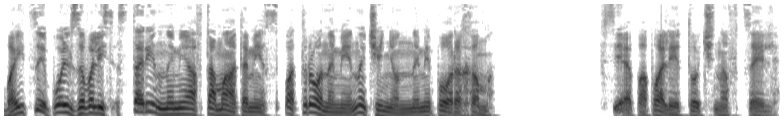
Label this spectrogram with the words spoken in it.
Бойцы пользовались старинными автоматами с патронами, начиненными порохом. Все попали точно в цель.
